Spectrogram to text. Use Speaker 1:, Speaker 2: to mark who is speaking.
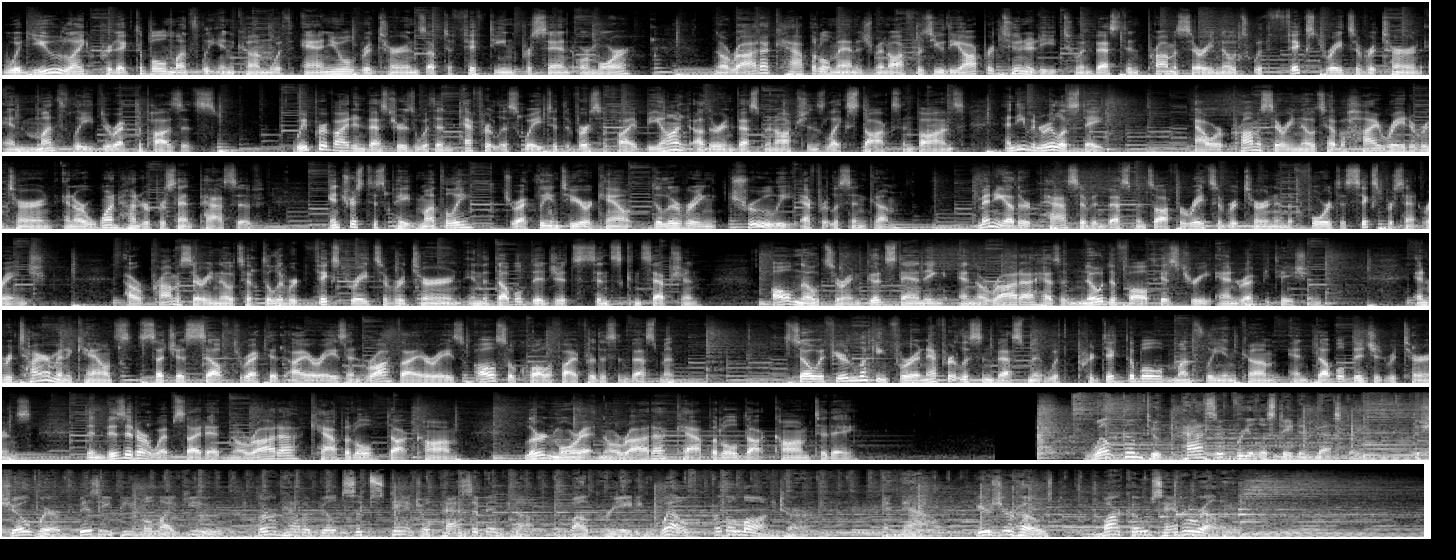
Speaker 1: Would you like predictable monthly income with annual returns up to 15% or more? Norada Capital Management offers you the opportunity to invest in promissory notes with fixed rates of return and monthly direct deposits. We provide investors with an effortless way to diversify beyond other investment options like stocks and bonds and even real estate. Our promissory notes have a high rate of return and are 100% passive. Interest is paid monthly, directly into your account, delivering truly effortless income. Many other passive investments offer rates of return in the 4 to 6% range. Our promissory notes have delivered fixed rates of return in the double digits since conception. All notes are in good standing, and Norada has a no default history and reputation. And retirement accounts, such as self directed IRAs and Roth IRAs, also qualify for this investment. So, if you're looking for an effortless investment with predictable monthly income and double digit returns, then visit our website at noradacapital.com Learn more at noradacapital.com today.
Speaker 2: Welcome to Passive Real Estate Investing, the show where busy people like you learn how to build substantial passive income while creating wealth for the long term. And now, here's your host, Marco Santarelli.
